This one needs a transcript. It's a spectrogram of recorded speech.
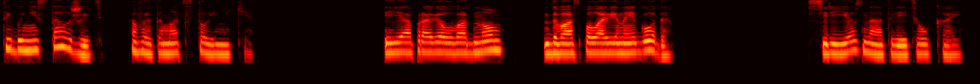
ты бы не стал жить в этом отстойнике. Я провел в одном два с половиной года. Серьезно ответил Кай.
